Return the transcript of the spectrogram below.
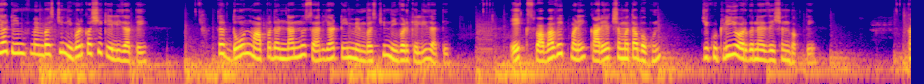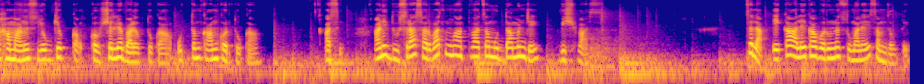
या टीम मेंबर्सची निवड कशी केली जाते? तर दोन मापदंडांनुसार या टीम मेंबर्सची निवड केली जाते. एक स्वाभाविकपणे कार्यक्षमता बघून जी कुठलीही ऑर्गनायझेशन बघते. का हा माणूस योग्य कौ कौशल्य बाळगतो का? उत्तम काम करतो का? असे. आणि दुसरा सर्वात महत्त्वाचा मुद्दा म्हणजे विश्वास. चला एका आलेखावरूनच तुम्हाला हे समजवते.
